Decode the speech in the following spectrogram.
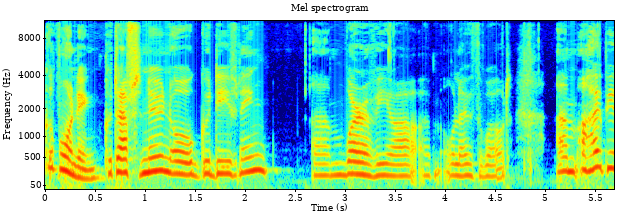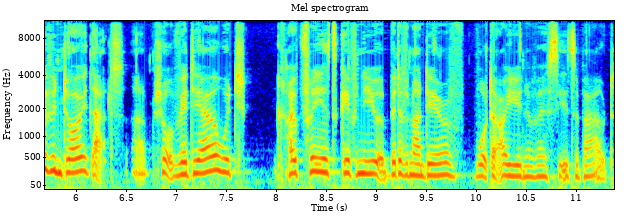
Good morning, good afternoon, or good evening, um, wherever you are um, all over the world. Um, I hope you've enjoyed that um, short video, which hopefully has given you a bit of an idea of what our university is about.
